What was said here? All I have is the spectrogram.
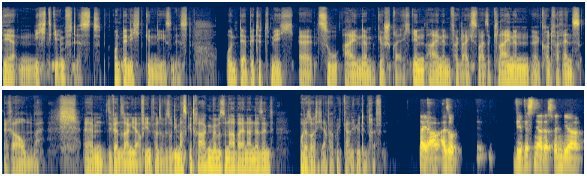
der nicht geimpft ist und der nicht genesen ist und der bittet mich äh, zu einem Gespräch in einen vergleichsweise kleinen äh, Konferenzraum. Ähm, Sie werden sagen, ja, auf jeden Fall sowieso die Maske tragen, wenn wir so nah beieinander sind. Oder sollte ich einfach mich gar nicht mit dem treffen? Naja, also wir wissen ja, dass wenn wir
